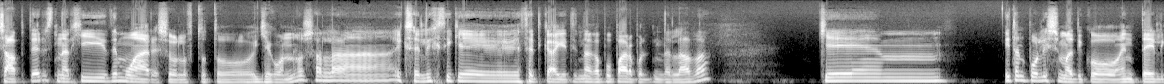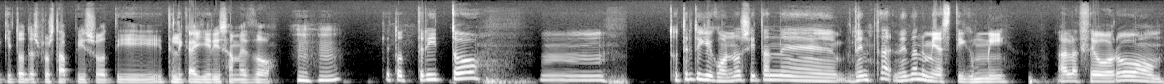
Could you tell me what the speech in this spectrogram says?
chapter. Στην αρχή δεν μου άρεσε όλο αυτό το γεγονός, αλλά εξελίχθηκε θετικά γιατί την αγαπώ πάρα πολύ την Ελλάδα. Και μ, ήταν πολύ σημαντικό εν τέλει κοιτώντας προς τα πίσω ότι τελικά γυρίσαμε εδώ. Μμμ. Και το τρίτο, μ, το τρίτο γεγονός ήταν, ε, δεν, θα- δεν ήταν μια στιγμή, αλλά θεωρώ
